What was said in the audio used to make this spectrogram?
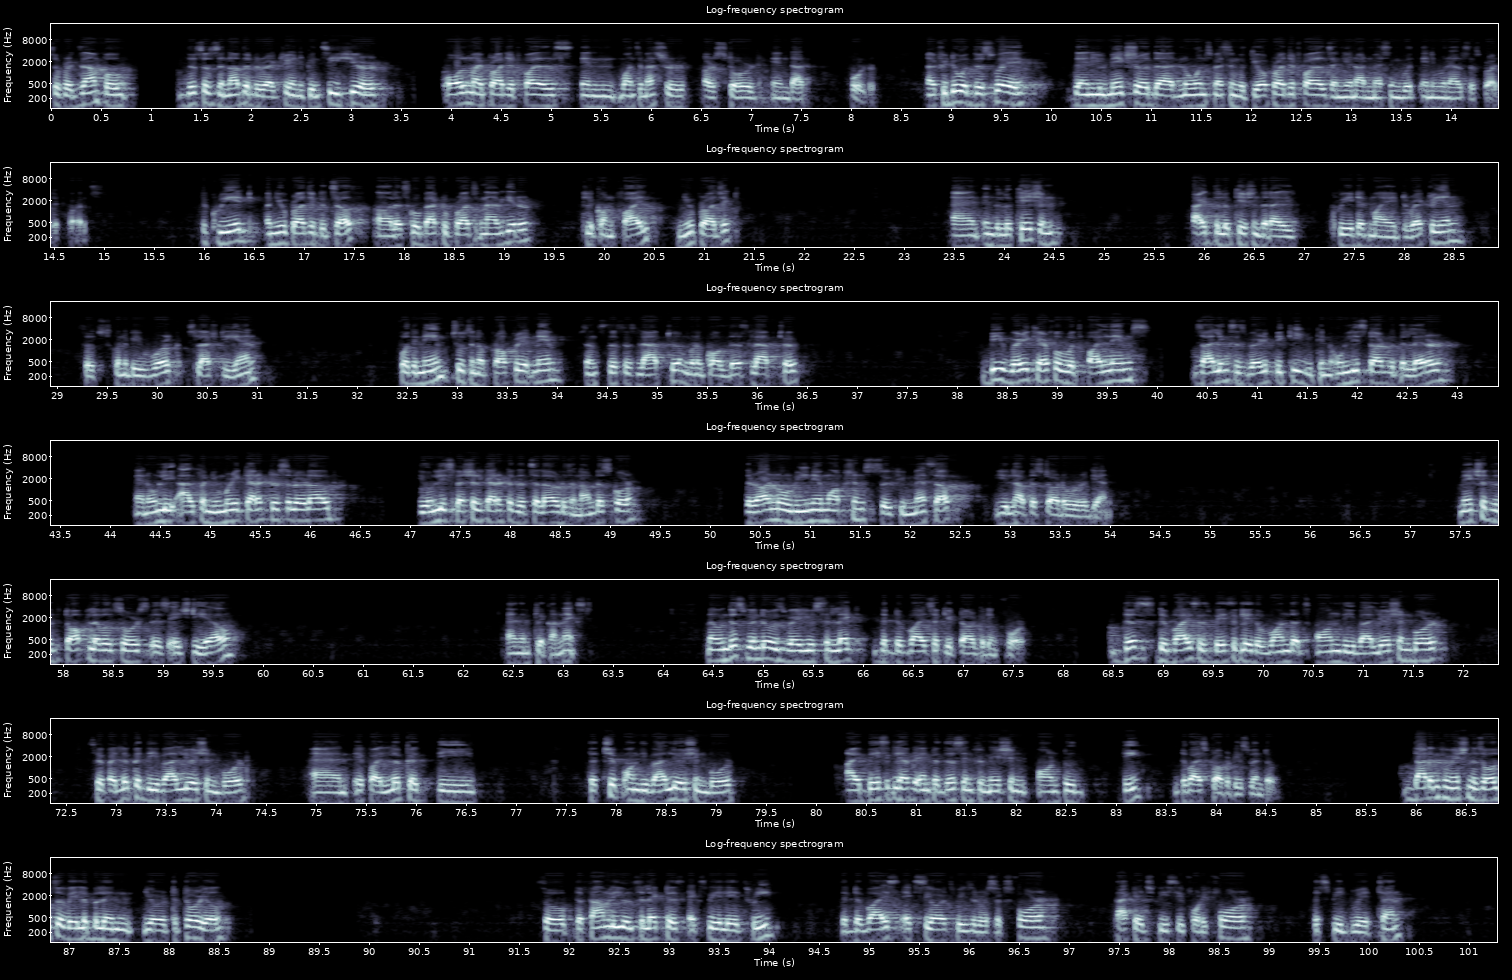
So for example, this is another directory and you can see here all my project files in one semester are stored in that folder. Now, if you do it this way, then you'll make sure that no one's messing with your project files and you're not messing with anyone else's project files. To create a new project itself, uh, let's go back to Project Navigator, click on File, New Project, and in the location, type the location that I created my directory in. So it's going to be work slash dn. For the name, choose an appropriate name. Since this is lab 2, I'm going to call this lab 2. Be very careful with file names. Xilinx is very picky. You can only start with the letter and only alphanumeric characters are allowed. The only special character that's allowed is an underscore. There are no rename options, so if you mess up, you'll have to start over again. Make sure that the top level source is HDL and then click on next. Now in this window is where you select the device that you're targeting for. This device is basically the one that's on the evaluation board. So if I look at the evaluation board and if I look at the the chip on the evaluation board, I basically have to enter this information onto the device properties window. That information is also available in your tutorial. So the family you'll select is XPLA3, the device XCR3064, package PC44, the speed grade 10.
